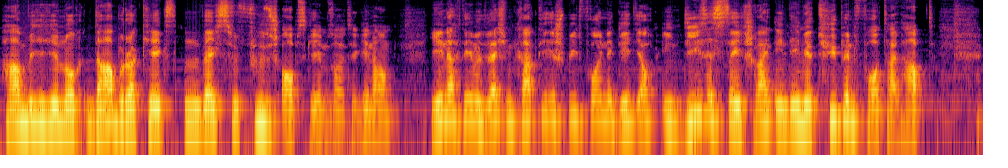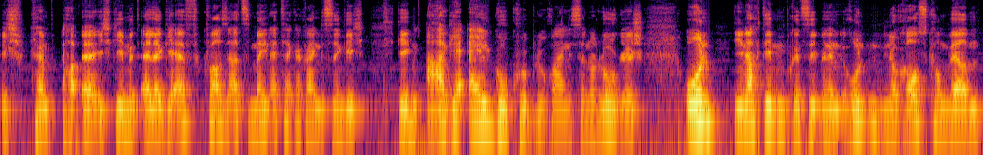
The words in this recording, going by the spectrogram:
haben wir hier noch Dabura Keks, welches für physisch Orbs geben sollte. Genau. Je nachdem, mit welchem Charakter ihr spielt, Freunde, geht ihr auch in diese Stage rein, indem ihr Typenvorteil habt. Ich, äh, ich gehe mit LRGF quasi als Main Attacker rein, deswegen gehe ich gegen AGL Goku Blue rein, ist ja nur logisch. Und je nachdem im Prinzip in den Runden, die noch rauskommen werden,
